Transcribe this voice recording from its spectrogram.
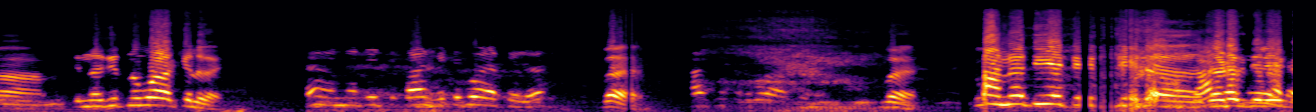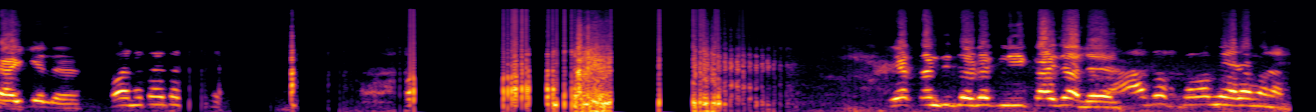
हा मग ते नदीतनं गोळा केलं काय? नदीचं काल इथे गोळा केलं. बर. आज गोळा केलं. बर. वाहनं ती येते ती ध- धडक दिली काय केलं? काय एखादी धडकली काय झालं? आज मेला म्हणाले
